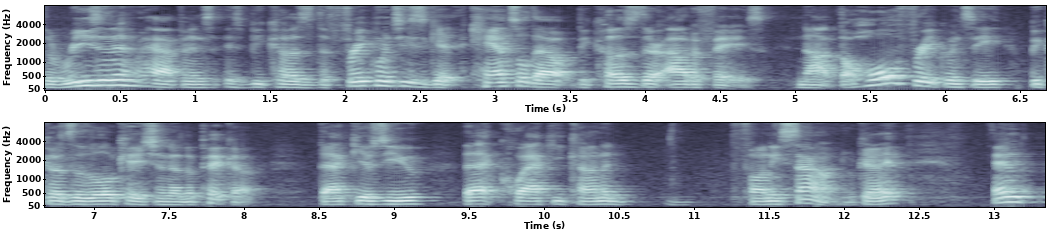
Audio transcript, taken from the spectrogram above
the reason it happens is because the frequencies get canceled out because they're out of phase. Not the whole frequency because of the location of the pickup. That gives you that quacky kind of funny sound, okay? And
